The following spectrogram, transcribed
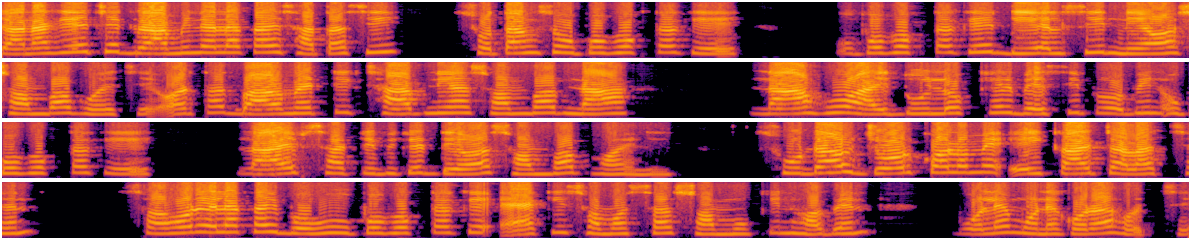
জানা গিয়েছে গ্রামীণ এলাকায় সাতাশি শতাংশ উপভোক্তাকে উপভোক্তাকে ডিএলসি নেওয়া সম্ভব হয়েছে। অর্থাৎ বায়োমেট্রিক ছাপ নেওয়া সম্ভব না না হওয়ায় দুই লক্ষের বেশি প্রবীণ উপভোক্তাকে লাইফ সার্টিফিকেট দেওয়া সম্ভব হয়নি। সুডাও জোর কলমে এই কাজ চালাচ্ছেন। শহর এলাকায় বহু উপভোক্তাকে একই সমস্যার সম্মুখীন হবেন বলে মনে করা হচ্ছে।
